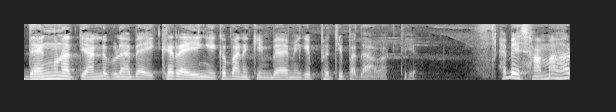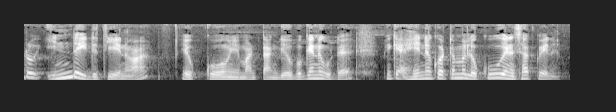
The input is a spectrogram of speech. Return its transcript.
දැන් උනත් යන්න පුළුවන්. හැබැයි එක රැයෙන් එක බණකින් බෑ මේකේ ප්‍රතිපදාවක් තියෙනවා. හැබැයි සමහරු ඉන්න ඉඩ තියෙනවා. ඒ ඔක්කොම මේ මට්ටම් ගෙවපු කෙනෙකුට මේක ඇහෙනකොටම ලොකු වෙනසක් වෙනවා.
